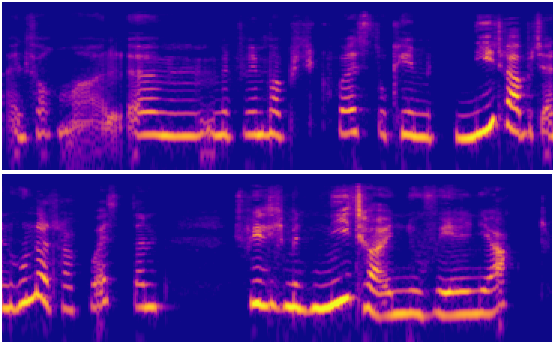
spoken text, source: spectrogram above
Einfach mal. Ähm, mit wem habe ich Quest? Okay, mit Nita habe ich einen 100er Quest. Dann spiele ich mit Nita in Juwelenjagd.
